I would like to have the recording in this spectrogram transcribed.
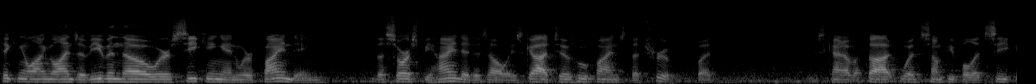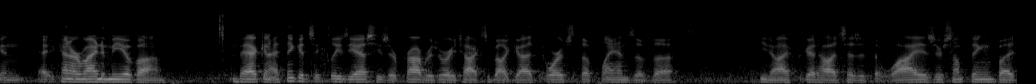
thinking along the lines of, even though we're seeking and we're finding, the source behind it is always God. To who finds the truth, but just kind of a thought with some people that seek, and it kind of reminded me of um, back in I think it's Ecclesiastes or Proverbs where he talks about God thwarts the plans of the you know, I forget how it says it, the wise or something, but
